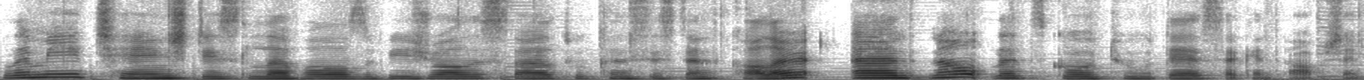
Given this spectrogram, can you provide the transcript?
Let me change this levels visual style to consistent color. And now let's go to the second option.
